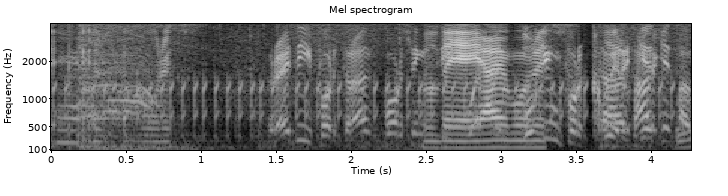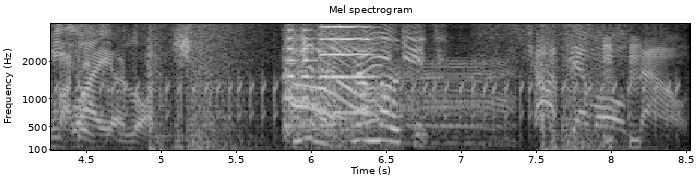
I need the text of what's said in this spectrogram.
there's Boris. Ready for transporting The sequence. AI Looking Boris. for clear target missile launch. Unit promoted. Shot them all down.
